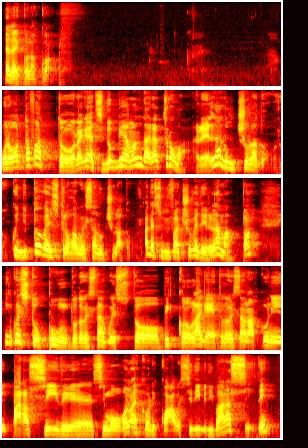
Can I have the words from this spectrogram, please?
Ed eccola qua. Una volta fatto, ragazzi, dobbiamo andare a trovare la lucciola d'oro. Quindi dove si trova questa lucciola d'oro? Adesso vi faccio vedere la mappa. In questo punto dove sta questo piccolo laghetto, dove stanno alcuni parassiti che si muovono, eccoli qua, questi tipi di parassiti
